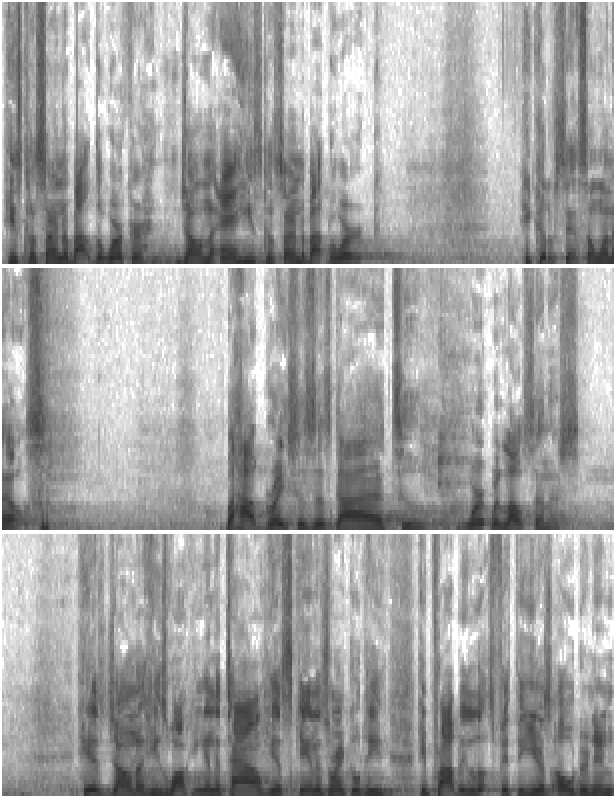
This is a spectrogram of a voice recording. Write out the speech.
He's concerned about the worker, Jonah, and He's concerned about the work. He could have sent someone else. But how gracious is God to work with lost sinners? Here's Jonah. He's walking into town. His skin is wrinkled. He, he probably looks 50 years older than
